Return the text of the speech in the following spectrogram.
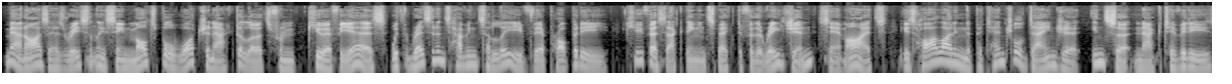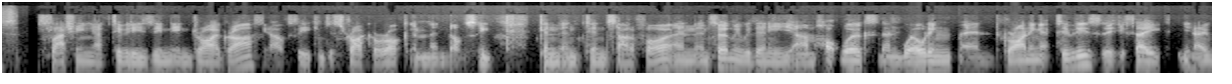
Mount Isa has recently seen multiple watch and act alerts from QFES, with residents having to leave their property. QFES acting inspector for the region, Sam Eitz, is highlighting the potential danger in certain activities slashing activities in, in dry grass. You know, obviously you can just strike a rock and then obviously can and can start a fire. And and certainly with any um, hot works and welding and grinding activities, if they you know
